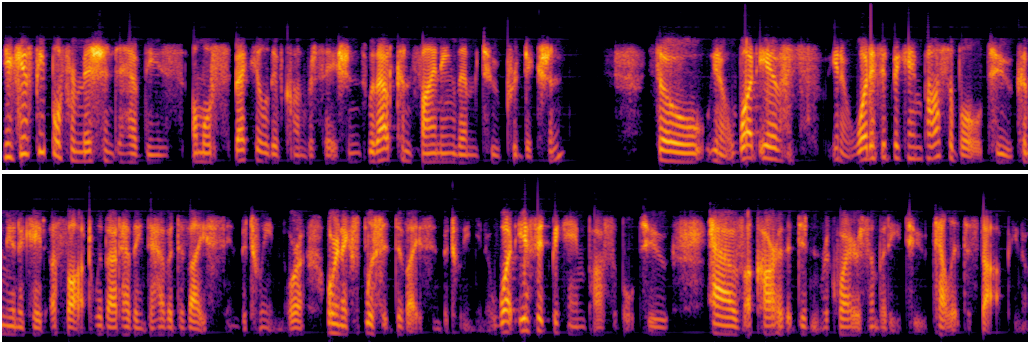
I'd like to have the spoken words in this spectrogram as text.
you give people permission to have these almost speculative conversations without confining them to prediction. So you know what if you know, what if it became possible to communicate a thought without having to have a device in between or or an explicit device in between? You know, what if it became possible to have a car that didn't require somebody to tell it to stop, you know?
